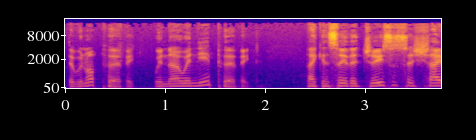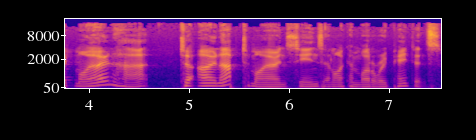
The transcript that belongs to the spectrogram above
That we're not perfect. We're nowhere near perfect. They can see that Jesus has shaped my own heart to own up to my own sins and I can model repentance.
